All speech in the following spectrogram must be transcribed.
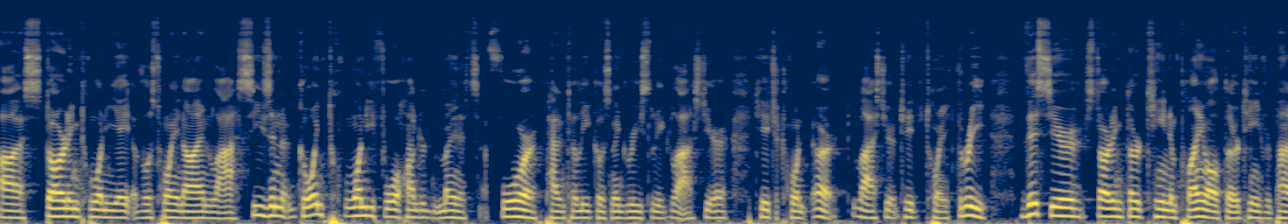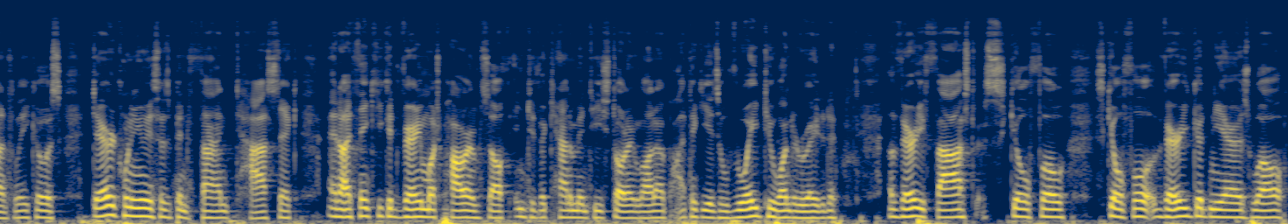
uh, starting 28 of those 29 last season, going 2,400 minutes for Panathinaikos in the Greece League last year, th 20 or last year th 23. This year, starting 13 and playing all 13 for Panathinaikos, Derek Cornelius has been fantastic, and I think he could very much power himself into the CanMNT starting lineup. I think he is way too underrated. A very fast, skillful, skillful, very good in the air as well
